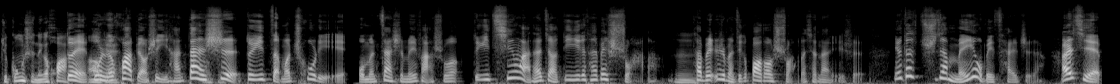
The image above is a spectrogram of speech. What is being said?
就公使那个话，对，工人 OK 话表示遗憾，但是对于怎么处理，我们暂时没法说。对于青瓦台讲，第一个他被耍了，嗯。他被日本这个报道耍了，相当于是，因为他实际上没有被裁职啊，而且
